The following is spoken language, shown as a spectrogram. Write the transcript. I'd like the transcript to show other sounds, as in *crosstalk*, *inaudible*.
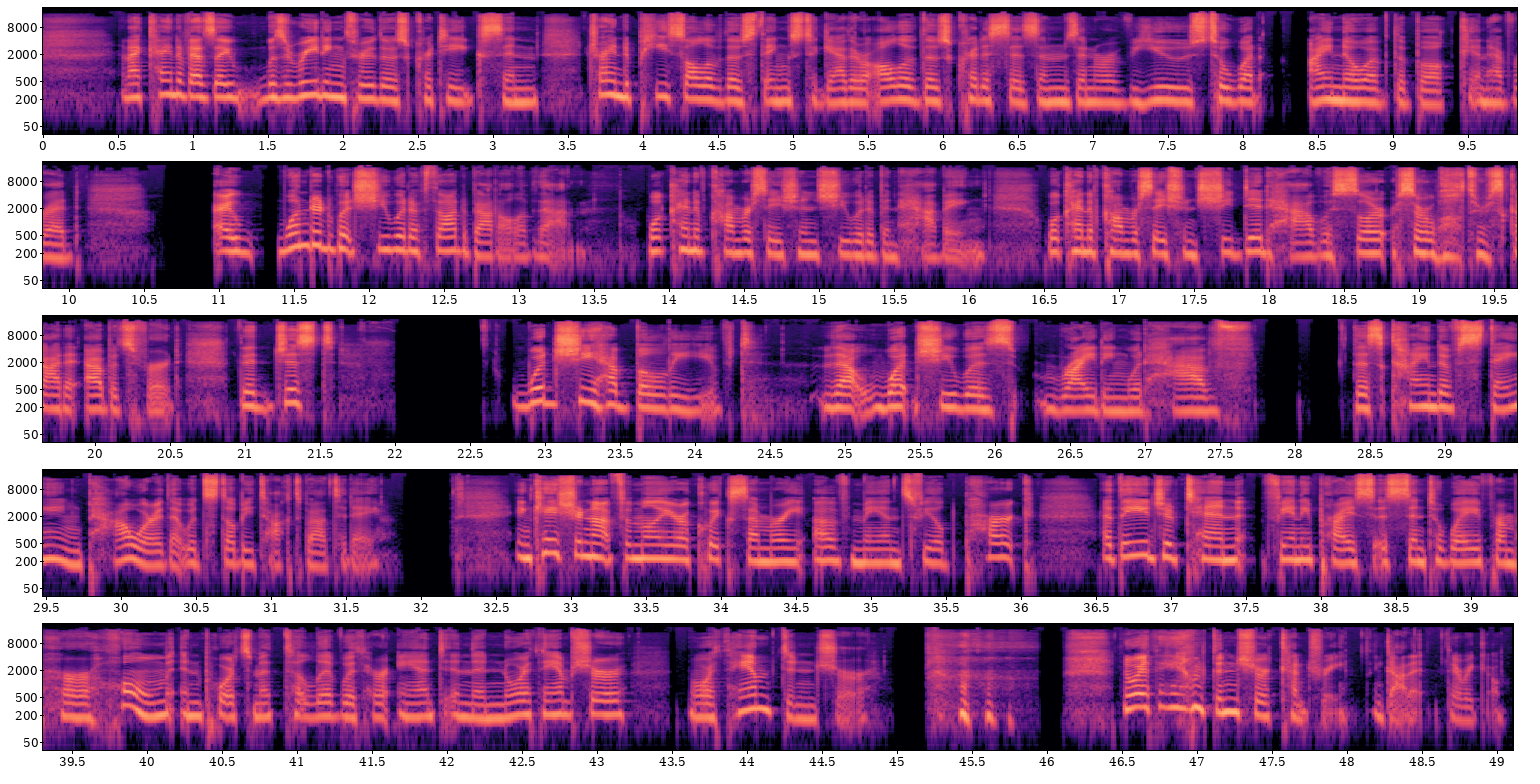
And I kind of, as I was reading through those critiques and trying to piece all of those things together, all of those criticisms and reviews to what I know of the book and have read, I wondered what she would have thought about all of that what kind of conversations she would have been having, what kind of conversations she did have with Sir, *laughs* Sir Walter Scott at Abbotsford, that just would she have believed that what she was writing would have this kind of staying power that would still be talked about today? In case you're not familiar, a quick summary of Mansfield Park. At the age of 10, Fanny Price is sent away from her home in Portsmouth to live with her aunt in the North Hampshire Northamptonshire. *laughs* Northamptonshire country. Got it. There we go.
